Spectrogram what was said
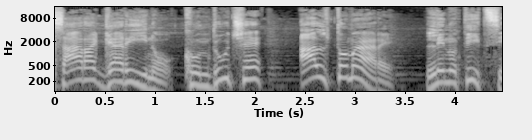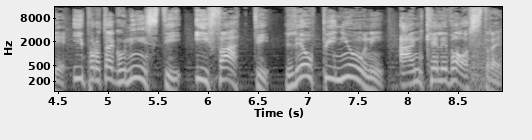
Sara Garino conduce Alto Mare. Le notizie, i protagonisti, i fatti, le opinioni, anche le vostre.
